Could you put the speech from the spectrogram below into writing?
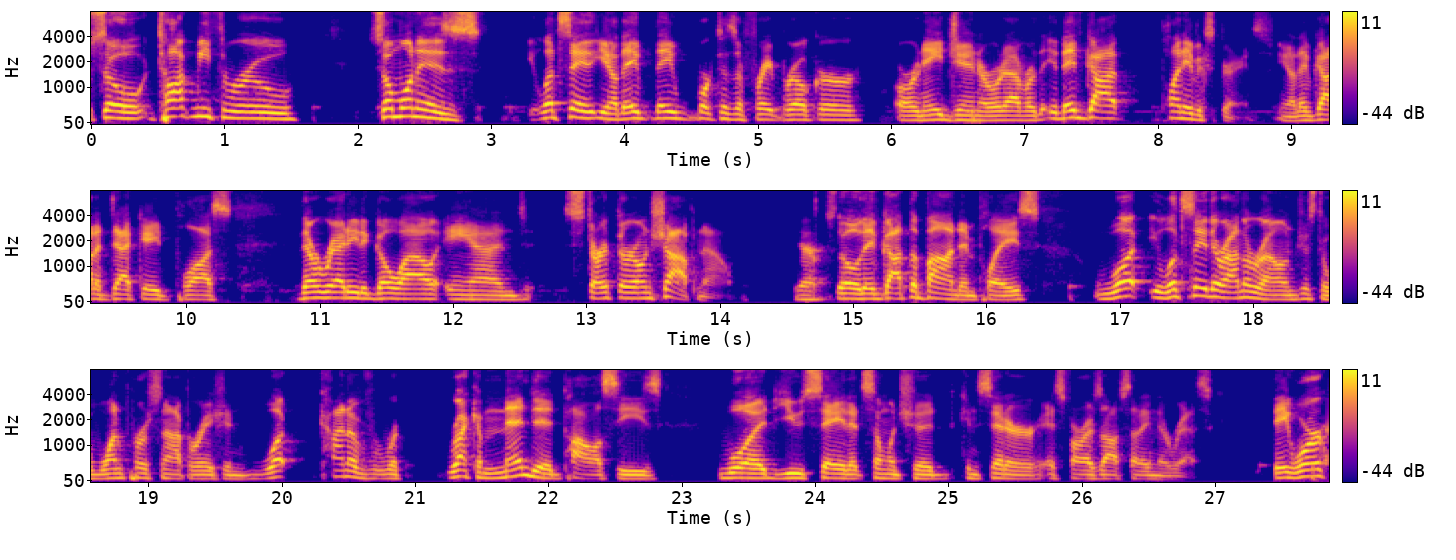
so talk me through someone is let's say you know they they worked as a freight broker or an agent or whatever they've got plenty of experience you know they've got a decade plus they're ready to go out and start their own shop now yeah so they've got the bond in place what let's say they're on their own just a one person operation what kind of re- recommended policies would you say that someone should consider as far as offsetting their risk they work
